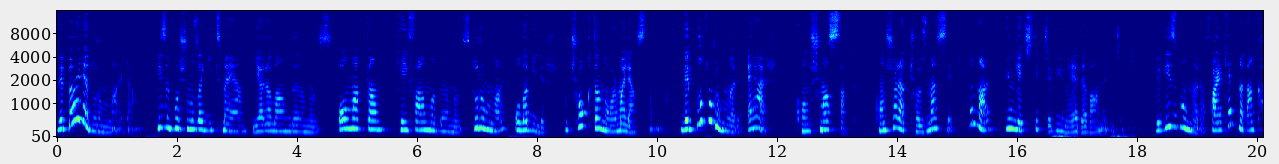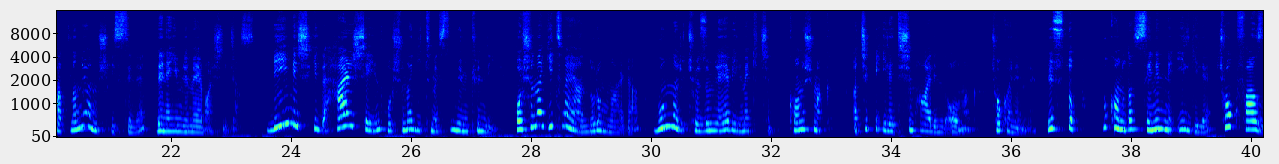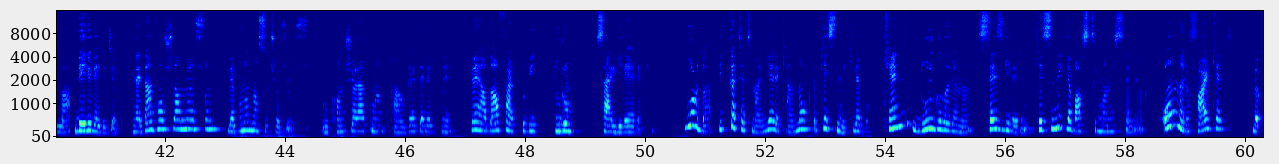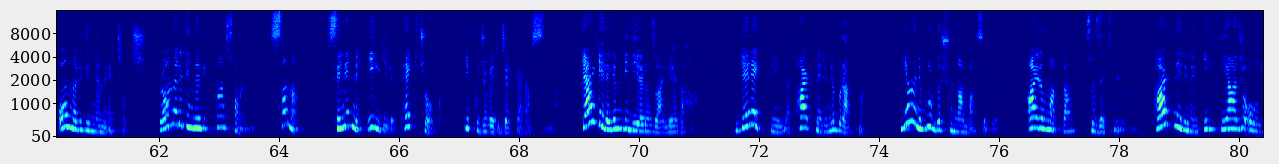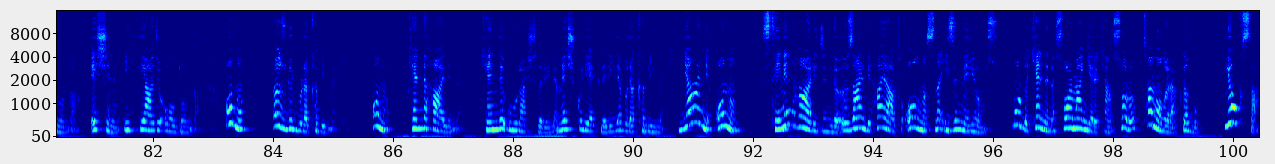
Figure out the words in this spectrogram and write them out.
Ve böyle durumlarda bizim hoşumuza gitmeyen, yaralandığımız, olmaktan keyif almadığımız durumlar olabilir. Bu çok da normal aslında. Ve bu durumları eğer konuşmazsak, konuşarak çözmezsek bunlar gün geçtikçe büyümeye devam edecek. Ve biz bunlara fark etmeden katlanıyormuş hissini deneyimlemeye başlayacağız. Bir ilişkide her şeyin hoşuna gitmesi mümkün değil. Hoşuna gitmeyen durumlarda bunları çözümleyebilmek için konuşmak, açık bir iletişim halinde olmak çok önemli. Üslup bu konuda seninle ilgili çok fazla veri verecek. Neden hoşlanmıyorsun ve bunu nasıl çözüyorsun? Bunu konuşarak mı, kavga ederek mi veya daha farklı bir durum sergileyerek mi? Burada dikkat etmen gereken nokta kesinlikle bu. Kendi duygularını, sezgilerini kesinlikle bastırmanı istemiyorum. Onları fark et ve onları dinlemeye çalış. Ve onları dinledikten sonra sana seninle ilgili pek çok ipucu verecekler aslında. Gel gelelim bir diğer özelliğe daha. Gerektiğinde partnerini bırakmak. Yani burada şundan bahsediyorum. Ayrılmaktan söz etmiyorum. Partnerinin ihtiyacı olduğunda, eşinin ihtiyacı olduğunda onu özgür bırakabilmek. Onu kendi halinde, kendi uğraşlarıyla, meşguliyetleriyle bırakabilmek. Yani onun senin haricinde özel bir hayatı olmasına izin veriyor musun? Burada kendine sorman gereken soru tam olarak da bu. Yoksa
